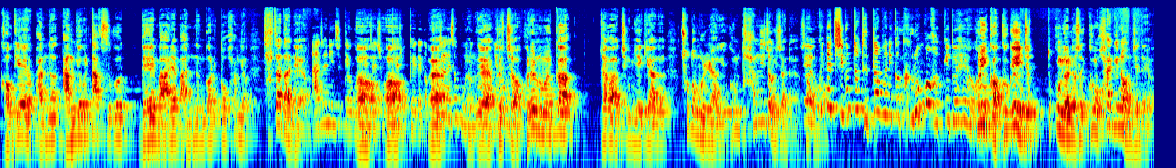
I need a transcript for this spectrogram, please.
거기에 맞는 안경을 딱 쓰고 내 말에 맞는 걸 또 환경 찾아다녀요. 아전인 수격으로 어, 이제 좋게 어. 좋게 내가 예, 포장해서 보는 예, 거군요. 그렇죠. 그래 놓으니까 제가 지금 얘기하는 초도 물량이 그럼 다 합리적이잖아요. 예. 근데 지금 또 듣다 보니까 그런 것 같기도 해요. 그러니까 그게 이제 뚜껑 열려서 그럼 활기는 언제 돼요?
